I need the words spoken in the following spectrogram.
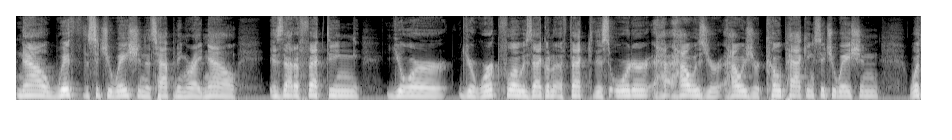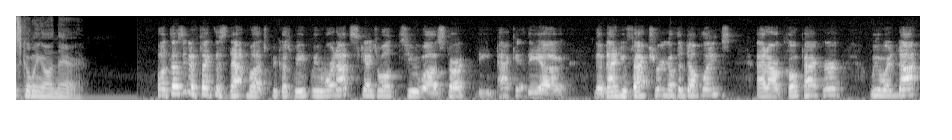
Now, with the situation that's happening right now, is that affecting your your workflow? Is that going to affect this order? how is your how is your co-packing situation? What's going on there? Well, it doesn't affect us that much because we, we were not scheduled to uh, start the packet the uh, the manufacturing of the dumplings at our co-packer. We were not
